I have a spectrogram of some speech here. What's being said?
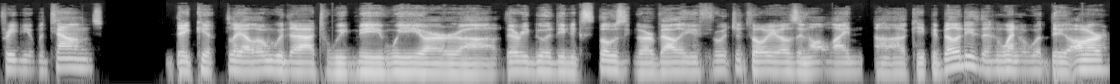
premium account. They can play along with that. We we, we are uh, very good in exposing our value through tutorials and online uh, capabilities. And when what they are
